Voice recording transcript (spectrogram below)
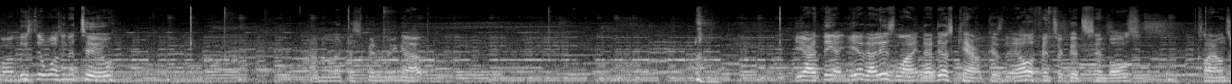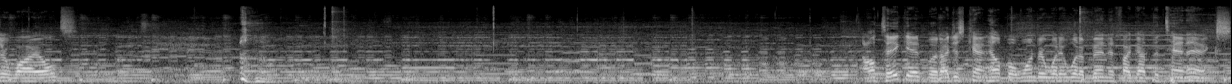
Well, at least it wasn't a two. I'm gonna let the spin ring up. yeah, I think, yeah, that is line, that does count because the elephants are good symbols. Clowns are wilds. I'll take it, but I just can't help but wonder what it would have been if I got the 10x.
